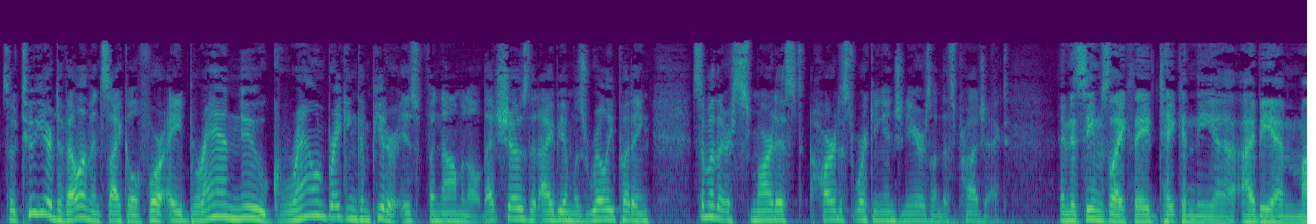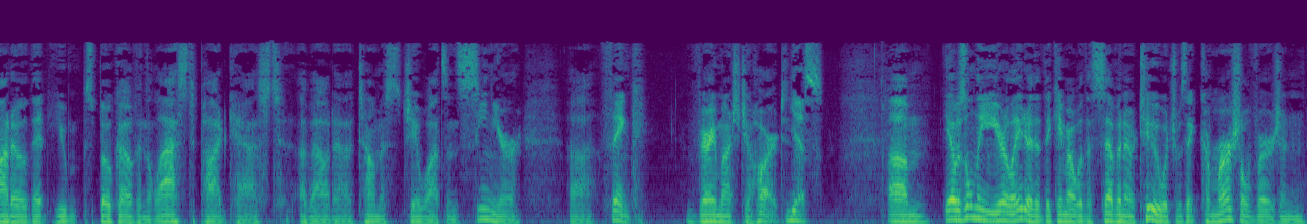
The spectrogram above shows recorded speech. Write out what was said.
So two year development cycle for a brand new groundbreaking computer is phenomenal. That shows that IBM was really putting some of their smartest, hardest working engineers on this project. And it seems like they'd taken the uh, IBM motto that you spoke of in the last podcast about uh, Thomas J. Watson Sr., uh, think, very much to heart. Yes. Yeah, it was only a year later that they came out with a 702, which was a commercial version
